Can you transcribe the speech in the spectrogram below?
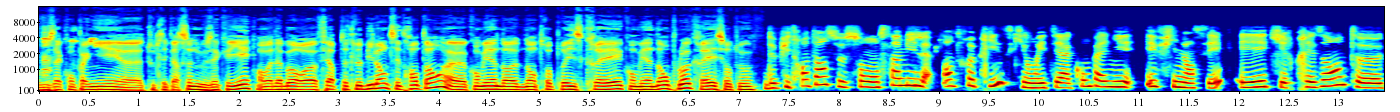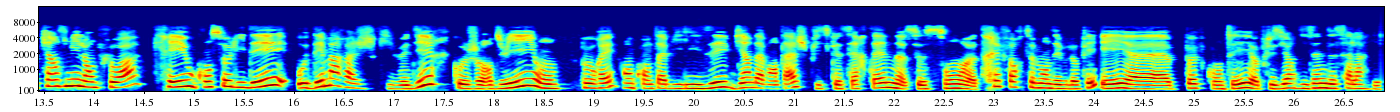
vous accompagnez toutes les personnes que vous accueillez, on va d'abord faire peut-être le bilan de ces 30 ans. Combien d'entreprises créées, combien d'emplois créés surtout? Depuis 30 ans, ce sont 5000 entreprises qui ont été accompagnées et financées et qui représentent 15 000 emplois créés ou consolidés au démarrage, ce qui veut dire qu'aujourd'hui, on pourrait en comptabiliser bien davantage puisque certaines se sont euh, très fortement développées et euh, peuvent compter euh, plusieurs dizaines de salariés.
